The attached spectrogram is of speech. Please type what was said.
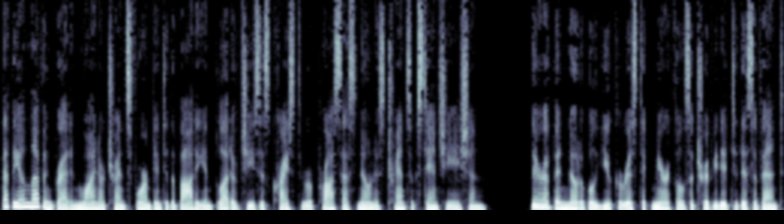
that the unleavened bread and wine are transformed into the body and blood of Jesus Christ through a process known as transubstantiation. There have been notable Eucharistic miracles attributed to this event,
